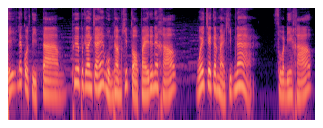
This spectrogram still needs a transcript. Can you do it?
ค์และกดติดตาม เพื่อเป็นกำลังใจให้ผมทำคลิปต่อไปด้วยนะครับ ไว้เจอกันใหม่คลิปหน้า สวัสดีครับ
